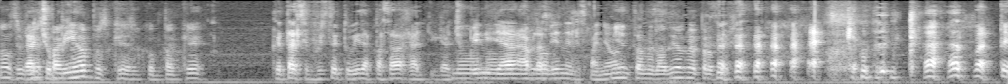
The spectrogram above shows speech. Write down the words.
No, si Gachupín. español, pues que ¿para qué? ¿Qué tal si fuiste tu vida pasada gachupín No, y ya hablas bien el español? Miéntamela, Dios me protege. Cálmate,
